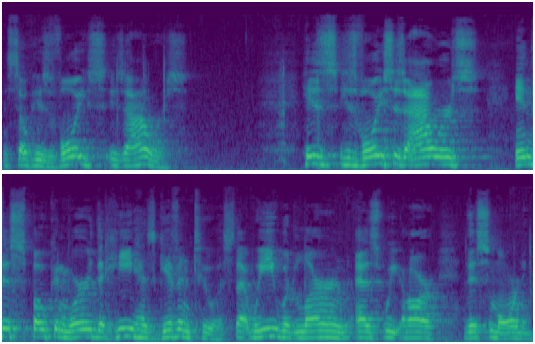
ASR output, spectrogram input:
And so his voice is ours. His, his voice is ours in this spoken word that he has given to us, that we would learn as we are this morning.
